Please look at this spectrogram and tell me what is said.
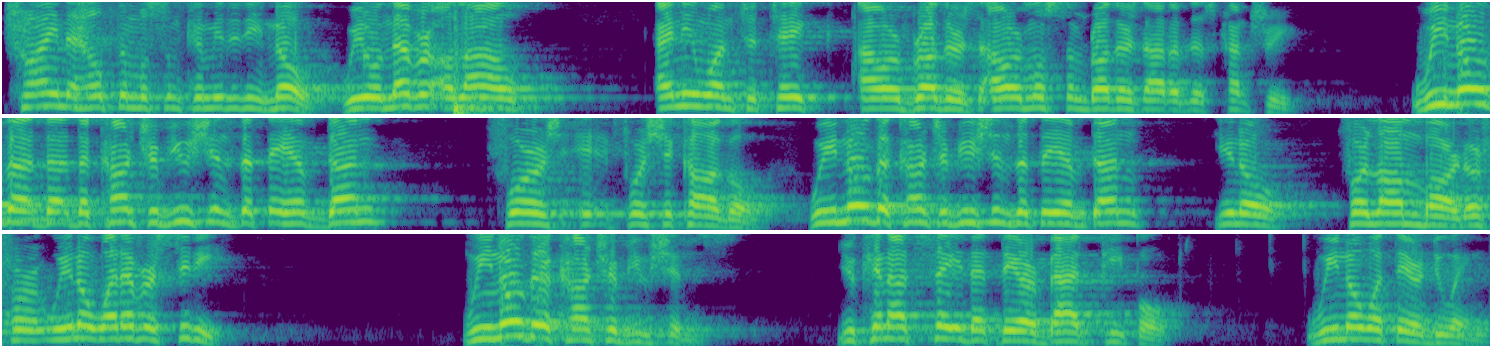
trying to help the Muslim community. No, we will never allow anyone to take our brothers, our Muslim brothers out of this country. We know the, the, the contributions that they have done for, for Chicago. We know the contributions that they have done, you know, for Lombard or for, we know, whatever city. We know their contributions. You cannot say that they are bad people. We know what they are doing.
